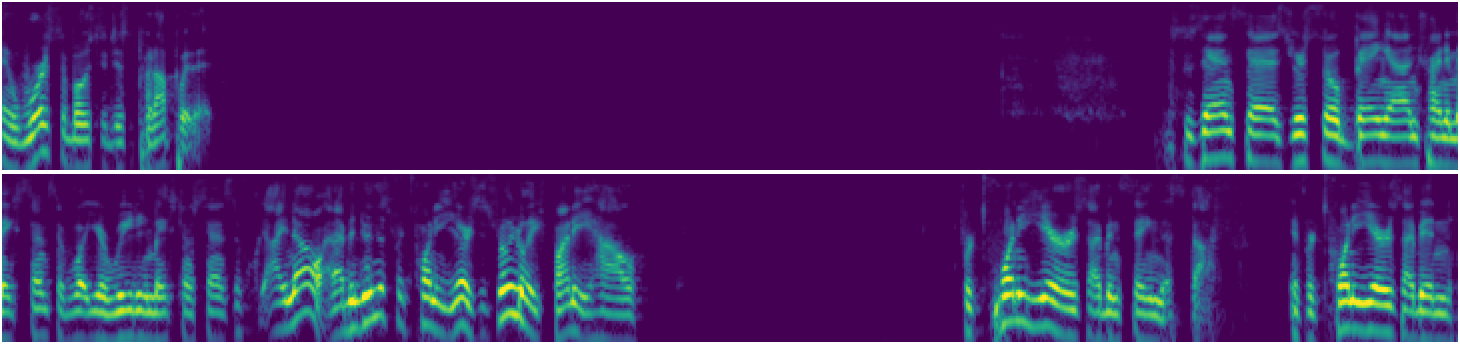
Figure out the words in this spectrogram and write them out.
and we're supposed to just put up with it. Suzanne says, You're so bang on trying to make sense of what you're reading makes no sense. I know. And I've been doing this for 20 years. It's really, really funny how for 20 years I've been saying this stuff. And for 20 years I've been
